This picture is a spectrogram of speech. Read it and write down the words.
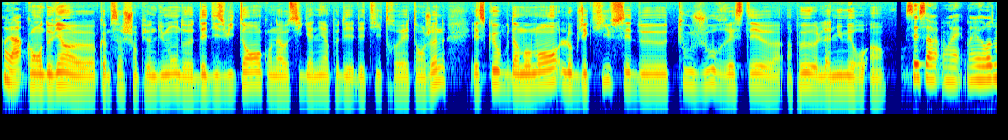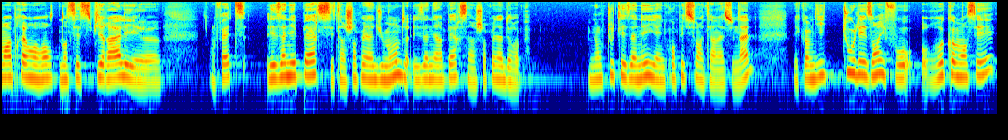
Voilà. Quand on devient euh, comme ça championne du monde euh, dès 18 ans, qu'on a aussi gagné un peu des, des titres euh, étant jeune, est-ce qu'au bout d'un moment, l'objectif c'est de toujours rester euh, un peu la numéro 1 C'est ça, ouais. Malheureusement après on rentre dans cette spirale et euh, en fait les années paires c'est un championnat du monde, les années impaires c'est un championnat d'Europe. Donc toutes les années il y a une compétition internationale, mais comme dit tous les ans il faut recommencer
